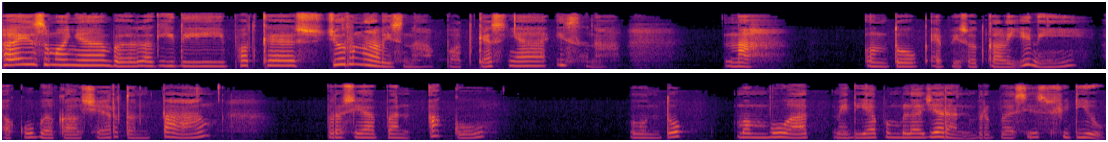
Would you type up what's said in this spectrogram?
Hai semuanya, balik lagi di podcast Jurnalisna, podcastnya Isna. Nah, untuk episode kali ini, aku bakal share tentang persiapan aku untuk membuat media pembelajaran berbasis video.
